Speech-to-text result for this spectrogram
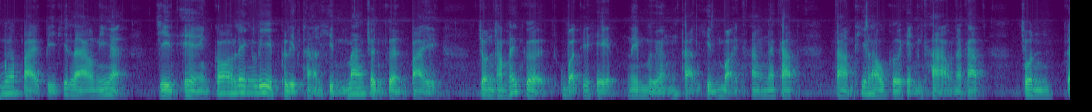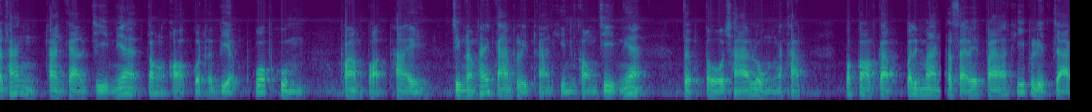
เมื่อปลายปีที่แล้วเนี่ยจีนเองก็เร่งรีบผลิตถ่านหินมากจนเกินไป จนทำให้เกิดอุบัติเหตุในเหมืองถ่านหินบ่อยครั้งนะครับ ตามที่เราเคยเห็นข่าวนะครับ จนกระทั่งทางการจีนเนี่ยต้องออกกฎระเบียบควบคุมความปลอดภัย จึงทำให้การผลิตถ่านหินของจีนเนี่ยเติบโตช้าลงนะครับ ประกอบกับปริมาณกระแสไฟฟ้าที่ผลิตจาก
